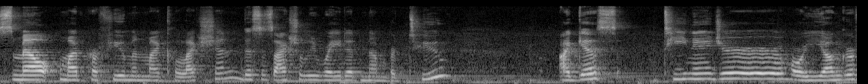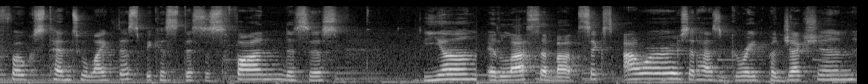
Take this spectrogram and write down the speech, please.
smell my perfume in my collection. This is actually rated number two. I guess teenager or younger folks tend to like this because this is fun. This is young. It lasts about six hours. It has great projection.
